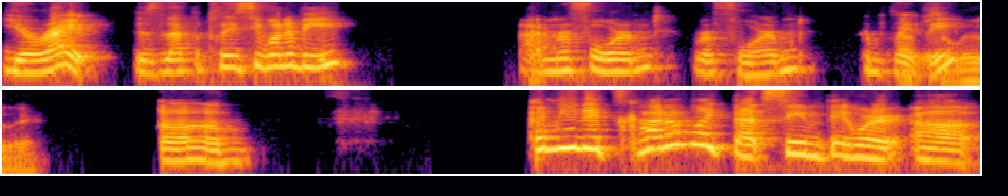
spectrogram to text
you're right. This is not the place you want to be. I'm reformed, reformed completely. Absolutely. Um I mean, it's kind of like that same thing where uh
